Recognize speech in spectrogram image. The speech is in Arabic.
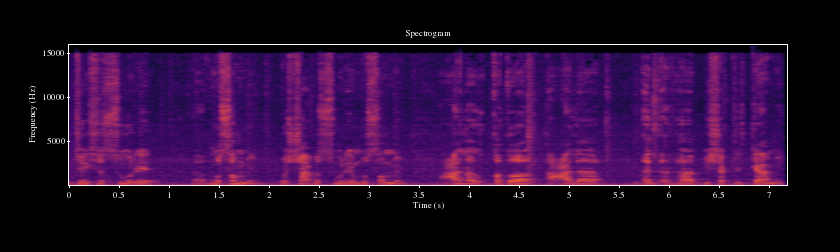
الجيش السوري مصمم والشعب السوري مصمم على القضاء على الإرهاب بشكل كامل.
